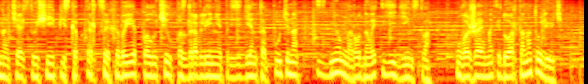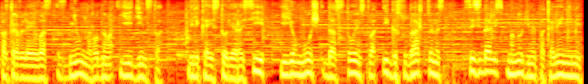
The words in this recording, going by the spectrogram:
Начальствующий епископ РЦХВЕ получил поздравление президента Путина с Днем народного единства. Уважаемый Эдуард Анатольевич, поздравляю вас с Днем народного единства. Великая история России, ее мощь, достоинство и государственность созидались многими поколениями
